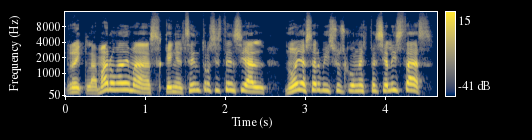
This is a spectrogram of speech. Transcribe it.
Reclamaron además que en el centro asistencial no haya servicios con especialistas.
